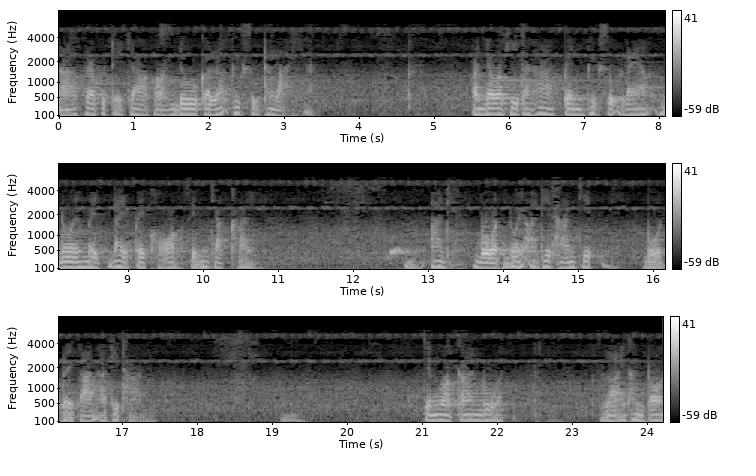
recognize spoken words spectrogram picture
นาพระพุทธเจ้าก่อนดูกระภิกษุทั้งหลายปัญญวคีทั้งห้าเป็นภิกษุแล้ว โดยไม่ได้ไปขอสินจากใครอาบวชโดยอธิษฐานจิตบวชโดยการอธิษฐาน จึงว่าการบวชหลายขั้นตอน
